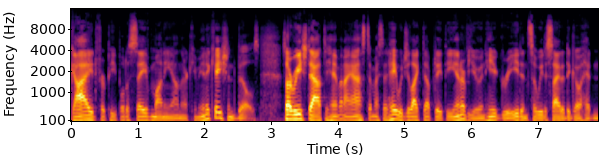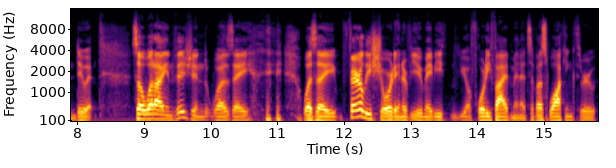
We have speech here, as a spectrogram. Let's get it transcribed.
guide for people to save money on their communication bills. So i reached out to him and i asked him i said hey would you like to update the interview? And he agreed. And so we decided to go ahead and do it so what I envisioned was a was a fairly short interview, maybe you know 45 minutes of us walking through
